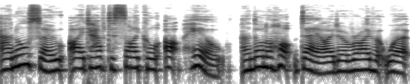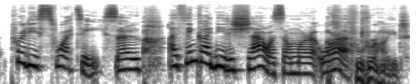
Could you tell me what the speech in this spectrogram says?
And also, I'd have to cycle uphill, and on a hot day, I'd arrive at work pretty sweaty, so I think I'd need a shower somewhere at work. Right.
